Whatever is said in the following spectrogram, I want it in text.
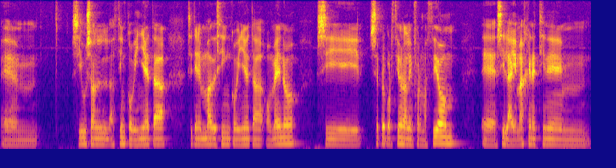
em, si usan las cinco viñetas, si tienen más de cinco viñetas o menos, si se proporciona la información, eh, si las imágenes tienen,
